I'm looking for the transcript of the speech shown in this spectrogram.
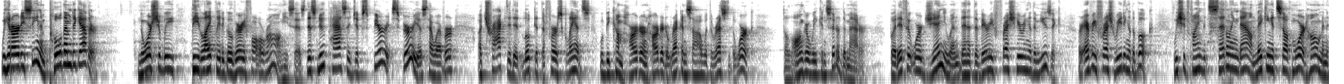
we had already seen and pull them together nor should we be likely to go very far wrong, he says. This new passage, if spurious, however, attracted it, looked at the first glance, would become harder and harder to reconcile with the rest of the work the longer we considered the matter. But if it were genuine, then at the very fresh hearing of the music, or every fresh reading of the book, we should find it settling down, making itself more at home, and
